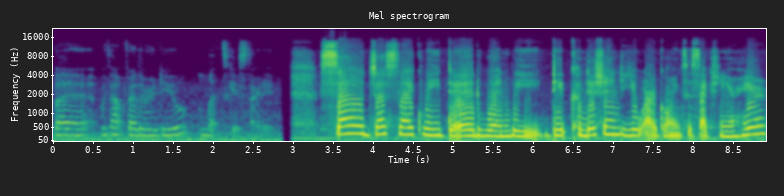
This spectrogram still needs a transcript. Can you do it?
But without further ado let's get started so just like we did when we deep conditioned, you are going to section your hair.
